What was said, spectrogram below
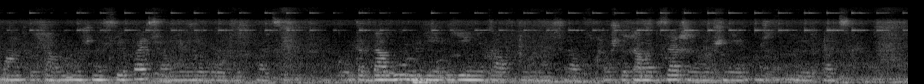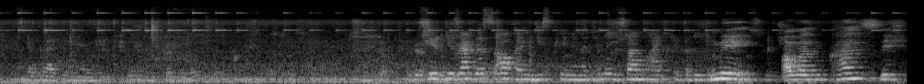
мантру, там нужны все пальцы, а у нее не было двух пальцев. И тогда гуру ей, ей не дал вторую инициацию, потому что там обязательно нужны э, ей пальцы для гайки. Sie hat gesagt, das ist auch eine Diskriminierung. Verhandlung. Nee, aber du kannst nicht.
